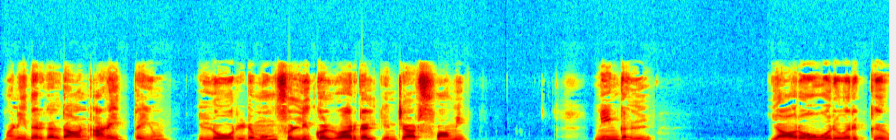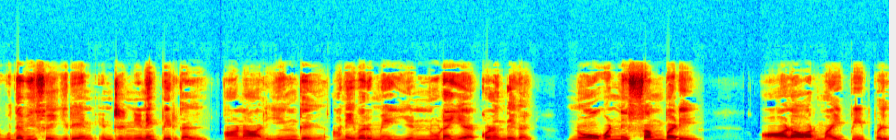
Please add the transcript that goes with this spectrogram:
மனிதர்கள்தான் அனைத்தையும் எல்லோரிடமும் சொல்லிக் கொள்வார்கள் என்றார் சுவாமி. நீங்கள் யாரோ ஒருவருக்கு உதவி செய்கிறேன் என்று நினைப்பீர்கள். ஆனால் இங்கு அனைவருமே என்னுடைய குழந்தைகள். No one is somebody all are my people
